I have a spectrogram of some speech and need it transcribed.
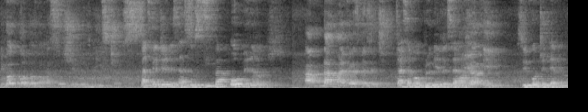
Because God does not associate with mixtures. Parce que Dieu ne s'associe pas au mélange. And that's my first message. Ça, c'est mon premier message sur votre thème,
